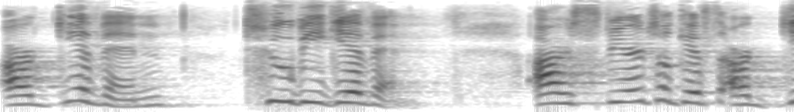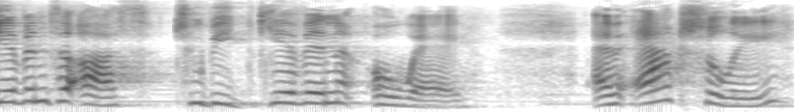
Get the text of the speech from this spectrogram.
are given to be given. Our spiritual gifts are given to us to be given away. And actually,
